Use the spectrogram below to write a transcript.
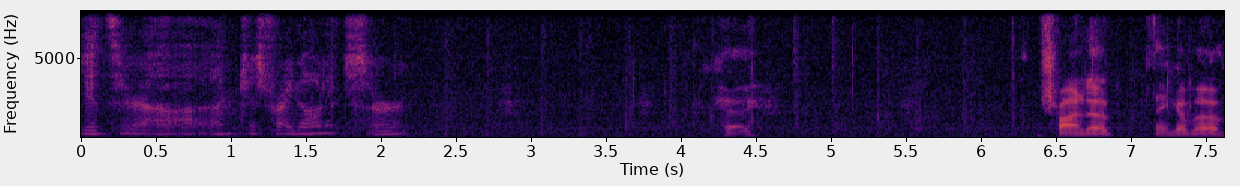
yes, sir. Uh, I'm just right on it, sir. Okay. I'm trying to think of a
